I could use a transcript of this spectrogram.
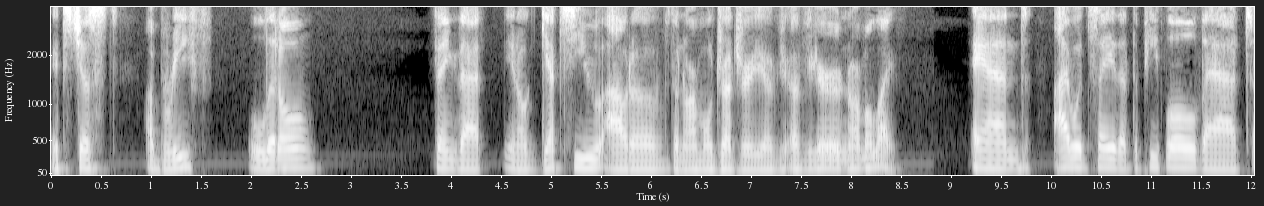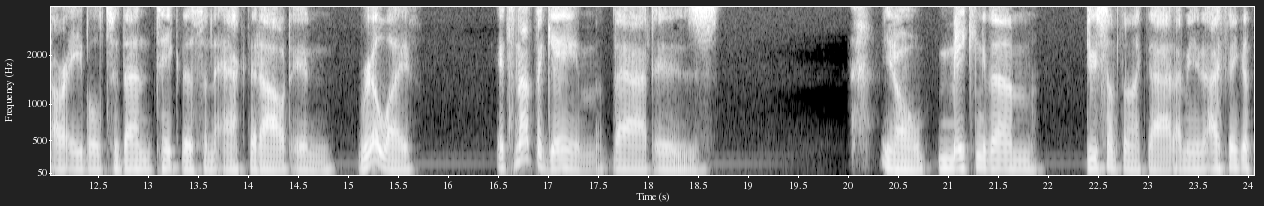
It's just a brief little thing that, you know, gets you out of the normal drudgery of, of your normal life. And I would say that the people that are able to then take this and act it out in real life, it's not the game that is you know, making them do something like that. I mean, I think that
